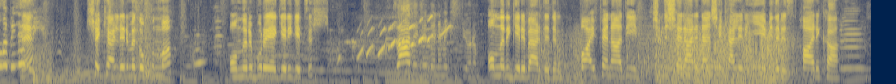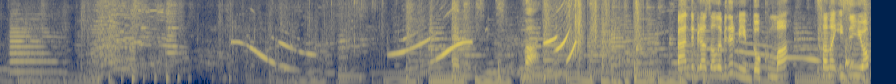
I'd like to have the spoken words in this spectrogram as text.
alabilir Ne? miyim? Şekerlerime dokunma. Onları buraya geri getir. Sadece denemek istiyorum. Onları geri ver dedim. Vay fena değil. Şimdi şelaleden şekerleri yiyebiliriz. Harika. Vay. Ben de biraz alabilir miyim? Dokunma. Sana izin yok.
